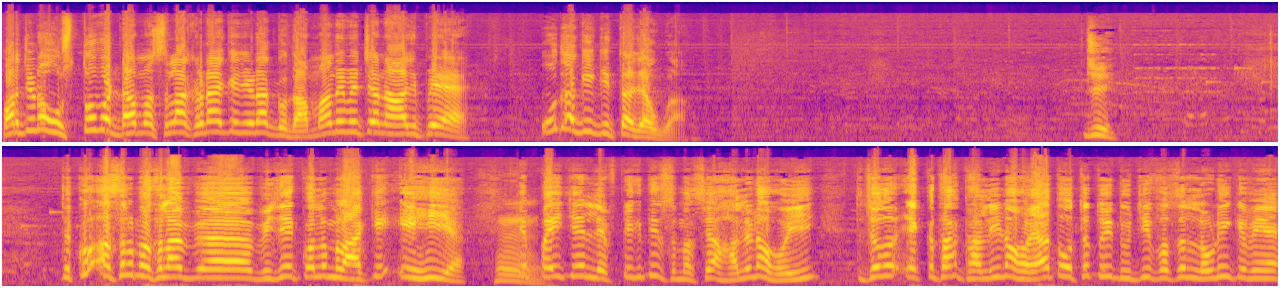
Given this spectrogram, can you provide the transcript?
ਪਰ ਜਿਹੜਾ ਉਸ ਤੋਂ ਵੱਡਾ ਮਸਲਾ ਖੜਾ ਹੈ ਕਿ ਜਿਹੜਾ ਗੋਦਾਮਾਂ ਦੇ ਵਿੱਚ ਅਨਾਜ ਪਿਆ ਹੈ ਉਹਦਾ ਕੀ ਕੀਤਾ ਜਾਊਗਾ? ਜੀ। ਦੇਖੋ ਅਸਲ ਮਸਲਾ ਵਿਜੇ ਕੁੱਲ ਮਿਲਾ ਕੇ ਇਹੀ ਹੈ ਕਿ ਭਾਈ ਜੇ ਲਿਫਟਿੰਗ ਦੀ ਸਮੱਸਿਆ ਹੱਲ ਨਾ ਹੋਈ ਤੇ ਜਦੋਂ ਇੱਕ ਥਾਂ ਖਾਲੀ ਨਾ ਹੋਇਆ ਤਾਂ ਉੱਥੇ ਤੁਸੀਂ ਦੂਜੀ ਫਸਲ ਲਾਉਣੀ ਕਿਵੇਂ ਹੈ?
